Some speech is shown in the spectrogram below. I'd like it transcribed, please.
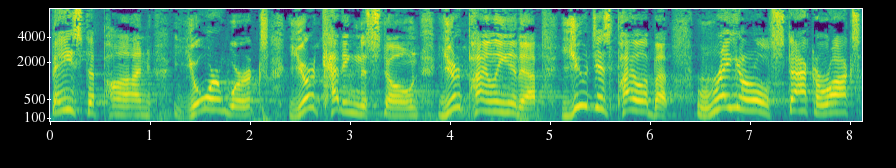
based upon your works. You're cutting the stone. You're piling it up. You just pile up a regular old stack of rocks.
